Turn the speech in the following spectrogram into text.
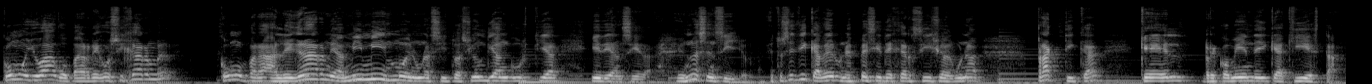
cómo yo hago para regocijarme, como para alegrarme a mí mismo en una situación de angustia y de ansiedad. No es sencillo. Entonces tiene que haber una especie de ejercicio, alguna práctica que él recomiende y que aquí está.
